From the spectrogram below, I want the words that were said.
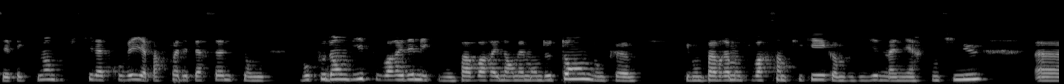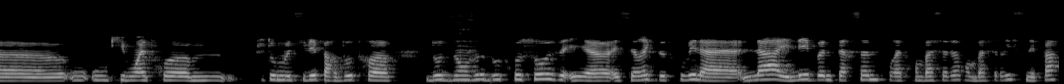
c'est effectivement difficile à trouver. Il y a parfois des personnes qui ont beaucoup d'envie de pouvoir aider, mais qui vont pas avoir énormément de temps, donc qui vont pas vraiment pouvoir s'impliquer, comme vous disiez, de manière continue, ou, ou, qui vont être plutôt motivés par d'autres d'autres enjeux, d'autres choses. Et, et c'est vrai que de trouver la, là et les bonnes personnes pour être ambassadeur, ambassadrice, ce n'est pas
